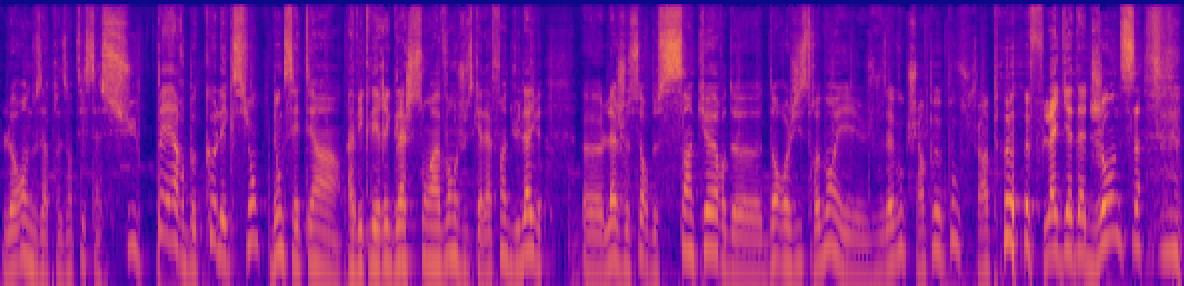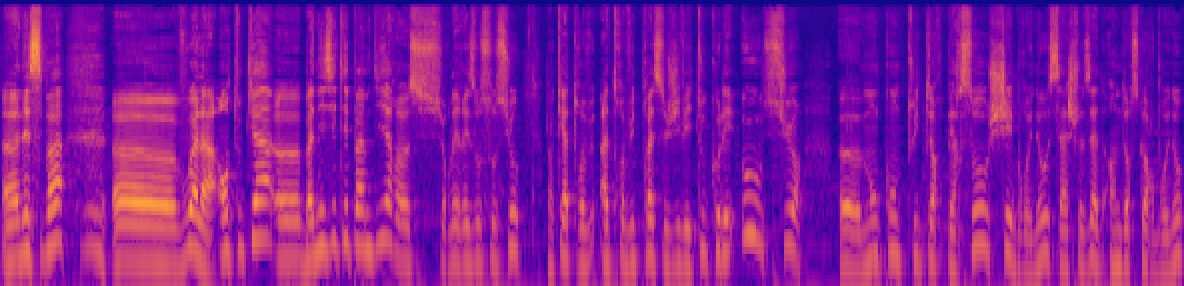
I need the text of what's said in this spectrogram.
Laurent nous a présenté sa superbe collection. Donc c'était un avec les réglages son avant jusqu'à la fin du live. Euh, là je sors de 5 heures de- d'enregistrement et je vous avoue que je suis un peu pouf, je suis un peu Flagada Jones, euh, n'est-ce pas? Voilà. En tout cas, bah, n'hésitez pas à me dire sur les réseaux sociaux, donc à revue de presse, j'y vais tout coller ou sur mon compte Twitter perso chez Bruno, CHZ underscore Bruno,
